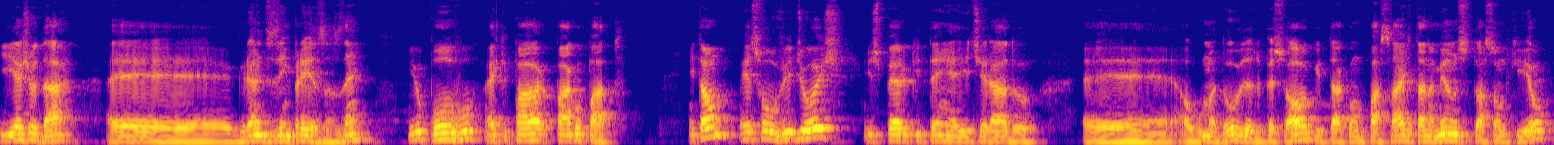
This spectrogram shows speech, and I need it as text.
e ajudar é, grandes empresas, né? E o povo é que paga, paga o pato. Então, esse foi o vídeo de hoje. Espero que tenha aí tirado é, alguma dúvida do pessoal que está com passagem, está na mesma situação do que eu.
